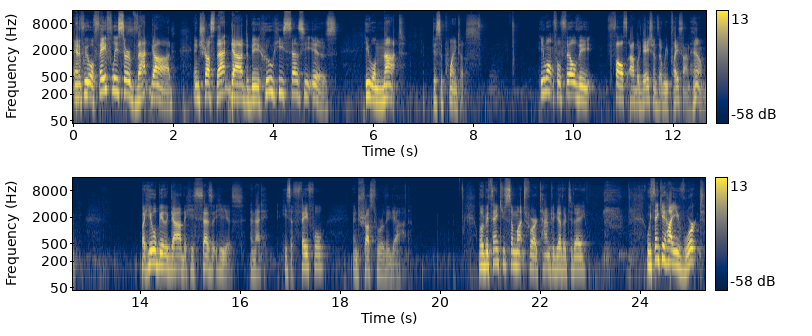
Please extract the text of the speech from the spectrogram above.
And if we will faithfully serve that God and trust that God to be who He says He is, He will not disappoint us. He won't fulfill the false obligations that we place on him, but he will be the God that he says that he is, and that he's a faithful and trustworthy God. Lord, we thank you so much for our time together today. We thank you how you've worked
